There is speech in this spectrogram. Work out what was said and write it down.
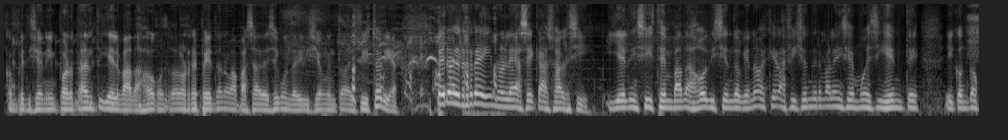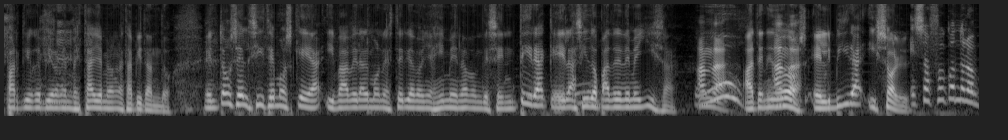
competición importante y el Badajoz, con todos los respetos, no va a pasar de segunda división en toda su historia. Pero el rey no le hace caso al sí. Y él insiste en Badajoz diciendo que no, es que la afición del Valencia es muy exigente y con dos partidos que pierdan en Mestalla me van a estar pitando. Entonces el sí se mosquea y va a ver al monasterio a Doña Jimena, donde se entera que él ha sido padre de melliza. Anda. Uh, Ha tenido Anda. dos, Elvira y Sol. Eso fue cuando lo-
